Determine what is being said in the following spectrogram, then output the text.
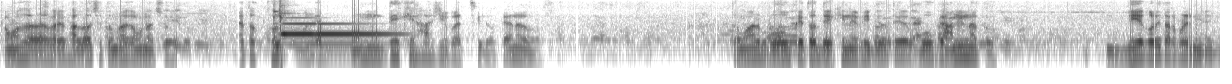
কেমন দাদা ভাই, ভালো আছি? তোমরা কেমন আছো? এতক্ষণ তোমাকে দেখে হাসি পাচ্ছিল, কেন? তোমার বউকে তো দেখি না ভিডিওতে, বউকে আনি না তো। বিয়ে করি তারপরে নিয়ে আসব।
